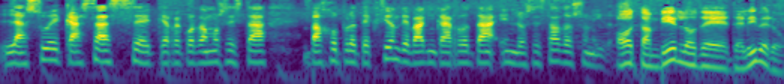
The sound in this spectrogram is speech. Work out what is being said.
la sueca SAS, eh, que recordamos está bajo protección de bancarrota en los Estados Unidos. O también lo de Deliveroo.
